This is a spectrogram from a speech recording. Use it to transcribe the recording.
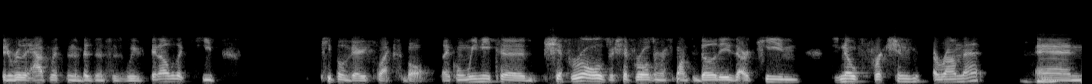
been really happy with in the business is we've been able to keep people very flexible. Like when we need to shift roles or shift roles and responsibilities, our team, no friction around that. Mm-hmm. And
